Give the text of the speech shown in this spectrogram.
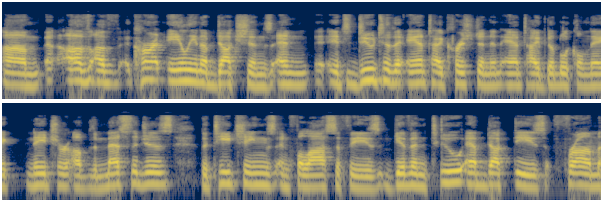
um, of, of current alien abductions, and it's due to the anti-Christian and anti-biblical na- nature of the messages, the teachings, and philosophies given to abductees from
